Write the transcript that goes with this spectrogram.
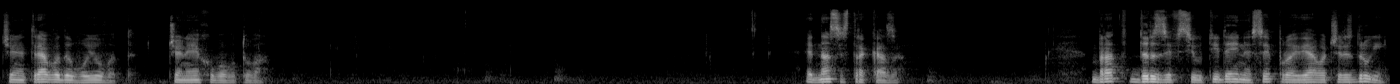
че не трябва да воюват, че не е хубаво това. Една сестра каза Брат Дързев си отиде и не се проявява чрез други.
